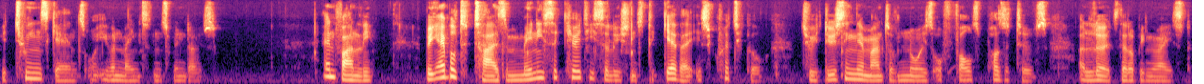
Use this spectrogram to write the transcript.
between scans or even maintenance windows. And finally, being able to tie as many security solutions together is critical to reducing the amount of noise or false positives alerts that are being raised.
